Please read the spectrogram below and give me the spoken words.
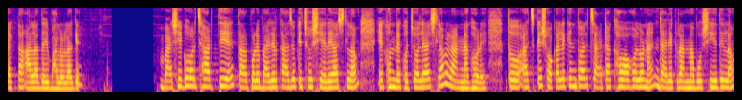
একটা আলাদাই ভালো লাগে। বাসি ঘর ঝাড় দিয়ে তারপরে বাইরের কাজও কিছু সেরে আসলাম। এখন দেখো চলে আসলাম রান্নাঘরে। তো আজকে সকালে কিন্তু আর চাটা খাওয়া হলো না, ডাইরেক্ট রান্না বসিয়ে দিলাম।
